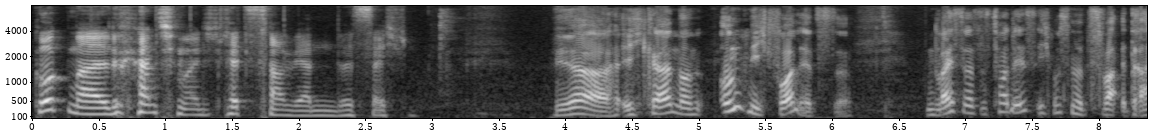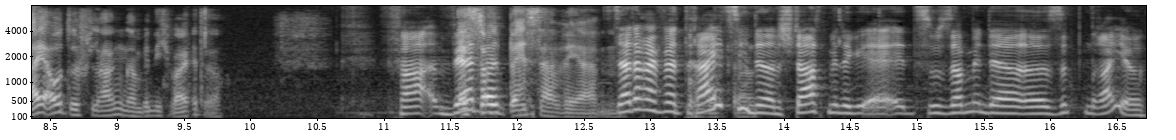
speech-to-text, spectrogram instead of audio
Guck mal, du kannst schon mal nicht letzter werden in der Session. Ja, ich kann und, und nicht vorletzter. Und weißt du, was das Tolle ist? Ich muss nur zwei, drei Autos schlagen, dann bin ich weiter. Fahr, Es wer, soll besser werden. sei doch einfach 13. Dann starten wir äh, zusammen in der äh, siebten Reihe.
